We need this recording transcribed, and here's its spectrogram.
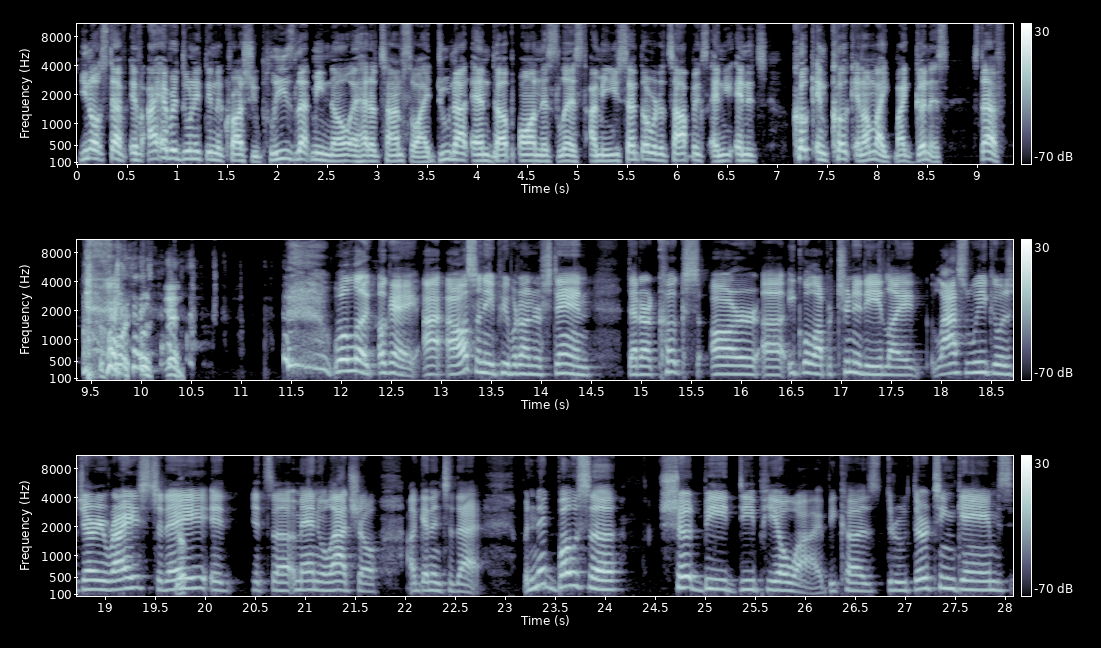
You know, Steph, if I ever do anything to cross you, please let me know ahead of time so I do not end up on this list. I mean, you sent over the topics and you and it's cook and cook, and I'm like, my goodness, Steph, the floor is again. well, look, okay. I, I also need people to understand that our cooks are uh, equal opportunity. Like last week, it was Jerry Rice. Today, it it's uh, Emmanuel Acho. I'll get into that. But Nick Bosa should be DPOY because through 13 games,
